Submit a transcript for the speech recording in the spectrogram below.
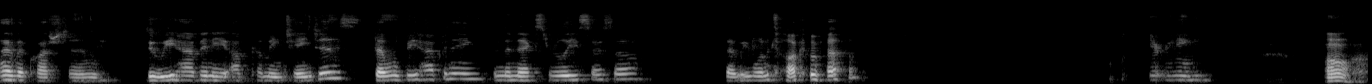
I have a question. Do we have any upcoming changes that will be happening in the next release or so? That we want to talk about? Get renaming. Oh,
